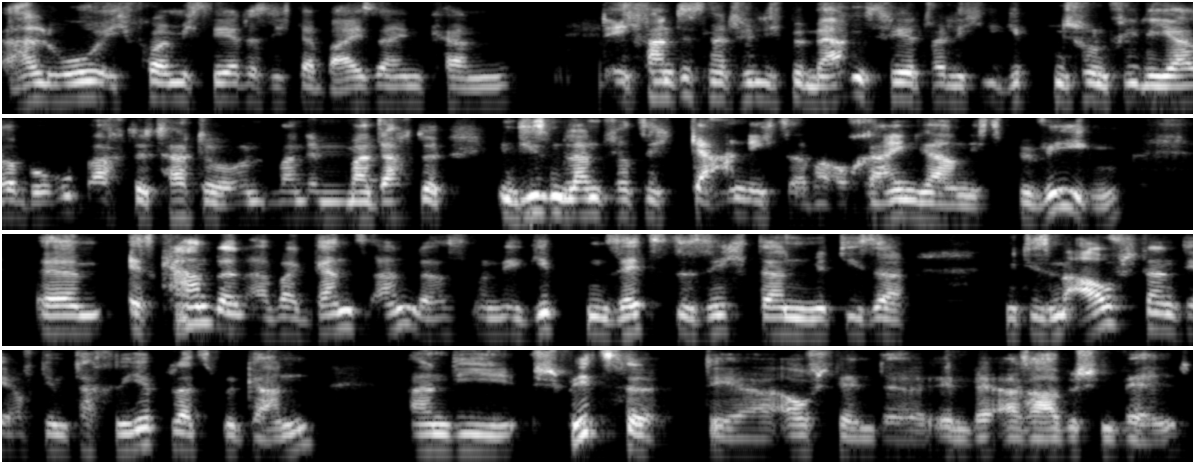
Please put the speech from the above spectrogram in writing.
hallo, ich freue mich sehr, dass ich dabei sein kann. Ich fand es natürlich bemerkenswert, weil ich Ägypten schon viele Jahre beobachtet hatte und man immer dachte, in diesem Land wird sich gar nichts, aber auch rein gar nichts bewegen. Ähm, es kam dann aber ganz anders und Ägypten setzte sich dann mit, dieser, mit diesem Aufstand, der auf dem Tahrirplatz begann, an die Spitze der Aufstände in der arabischen Welt.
